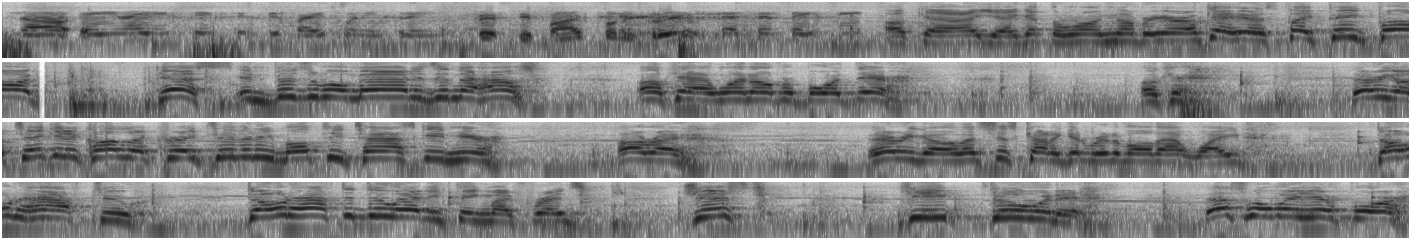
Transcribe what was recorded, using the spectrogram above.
No, 896 6523. 55 23? 66. Okay, uh, yeah, I got the wrong number here. Okay, here, let's play ping pong. Yes, Invisible Man is in the house. Okay, I went overboard there. Okay, there we go. Taking it calls our creativity, multitasking here. All right, there we go. Let's just kind of get rid of all that white. Don't have to, don't have to do anything, my friends. Just keep doing it. That's what we're here for.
